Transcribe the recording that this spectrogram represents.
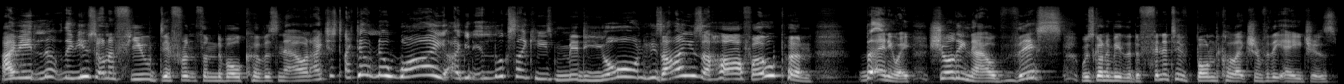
I mean, look, they've used it on a few different Thunderball covers now, and I just, I don't know why. I mean, it looks like he's mid-yawn. His eyes are half open. But anyway, surely now this was going to be the definitive Bond collection for the ages.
